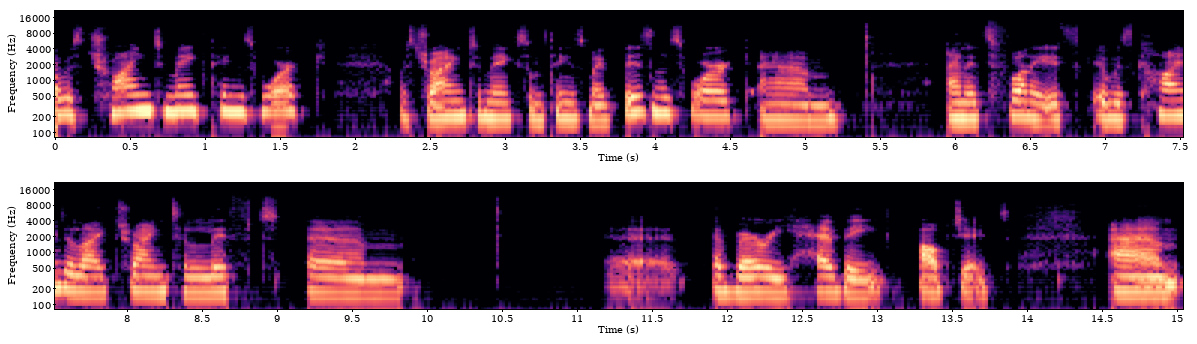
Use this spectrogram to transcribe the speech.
I was trying to make things work. I was trying to make some things my business work. Um, and it's funny. It's it was kind of like trying to lift um, uh, a very heavy object. Um,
